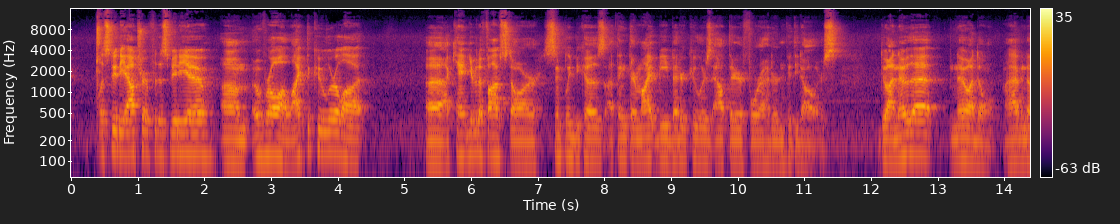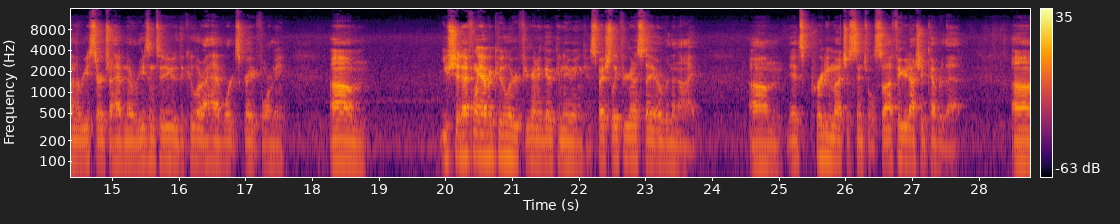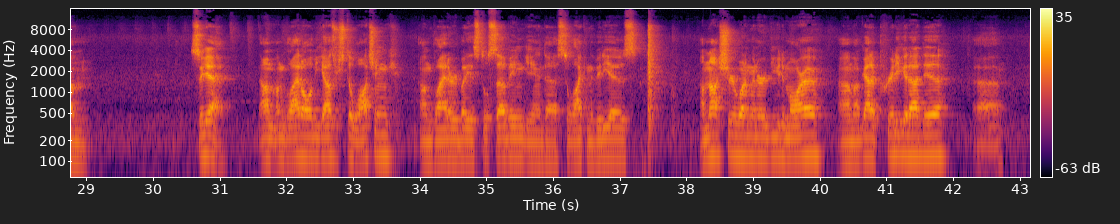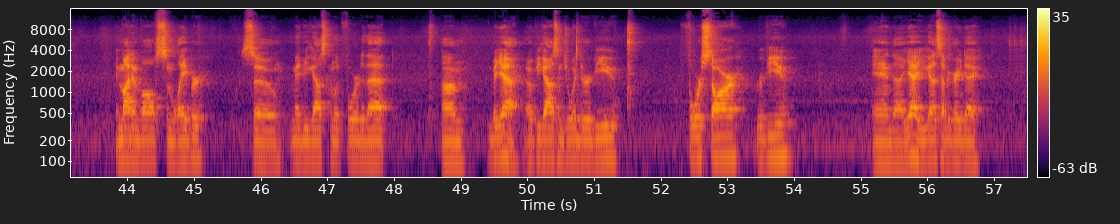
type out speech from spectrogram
let's do the outro for this video. Um, overall, I like the cooler a lot. Uh, I can't give it a five star simply because I think there might be better coolers out there for $150. Do I know that? No, I don't. I haven't done the research. I have no reason to. The cooler I have works great for me. Um, you should definitely have a cooler if you're going to go canoeing, especially if you're going to stay over the night. Um, it's pretty much essential, so I figured I should cover that. Um, so yeah, I'm, I'm glad all of you guys are still watching. I'm glad everybody is still subbing and uh, still liking the videos. I'm not sure what I'm going to review tomorrow. Um, I've got a pretty good idea. Uh, it might involve some labor, so maybe you guys can look forward to that. Um, but yeah, I hope you guys enjoyed the review. Four star review. And uh, yeah, you guys have a great day.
